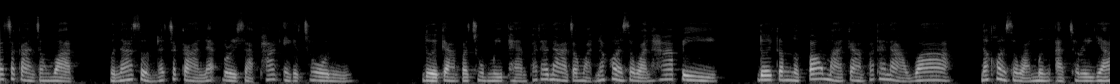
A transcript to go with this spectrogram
ราชการจังหวัด หัวหน้าส่วนราชการและบริษัทภาคเอกชน โดยการประชุมมีแผนพัฒนาจังหวัดนครสวรรค์ 5 ปี โดยกำหนดเป้าหมายการพัฒนาว่า นครสวรรค์เมืองอัจฉริยะ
